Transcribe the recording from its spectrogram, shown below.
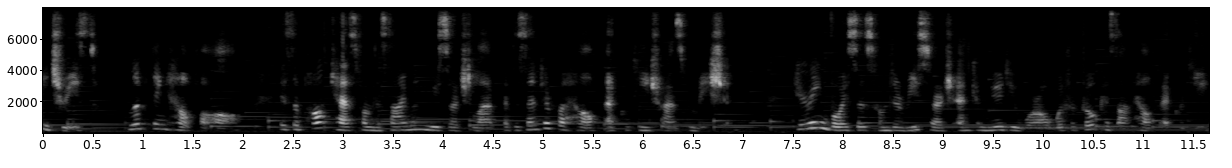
Skinny Trees Lifting Health for All is a podcast from the Simon Research Lab at the Center for Health Equity Transformation, hearing voices from the research and community world with a focus on health equity.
